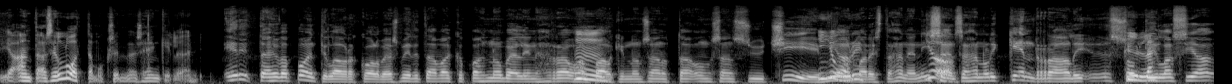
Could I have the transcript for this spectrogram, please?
ja antaa sen luottamuksen myös henkilöön. Erittäin hyvä pointti Laura Kolve, jos mietitään vaikkapa Nobelin rauhanpalkinnon mm. saanutta Aung San Suu Kyi Myanmarista. Hänen isänsä hän oli kenraali, sotilas Kyllä. ja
